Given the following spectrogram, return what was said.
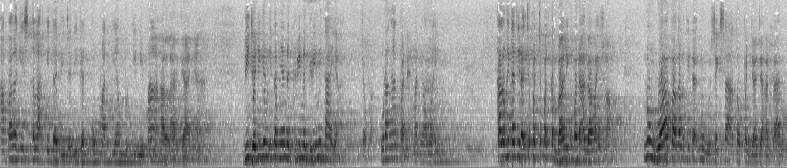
Apalagi setelah kita dijadikan umat yang begini mahal harganya, dijadikan kita punya negeri-negeri ini kaya. Coba, kurang apa nikmatnya Allah ini? Kalau kita tidak cepat-cepat kembali kepada agama Islam, nunggu apa kalau tidak nunggu siksa atau penjajahan baru?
